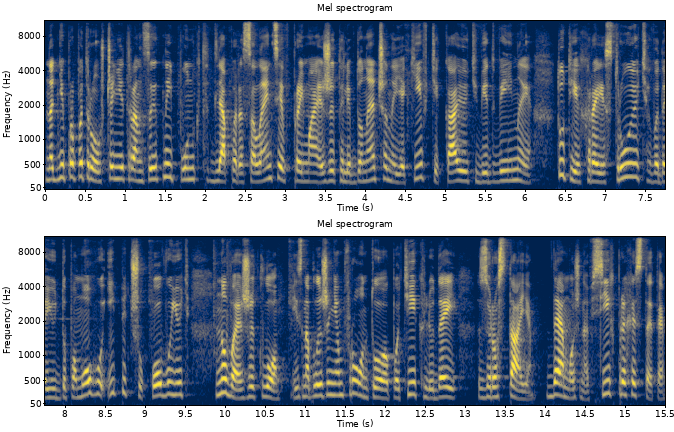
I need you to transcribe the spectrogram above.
На Дніпропетровщині транзитний пункт для переселенців приймає жителів Донеччини, які втікають від війни. Тут їх реєструють, видають допомогу і підшуковують нове житло. Із наближенням фронту потік людей зростає. Де можна всіх прихистити?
